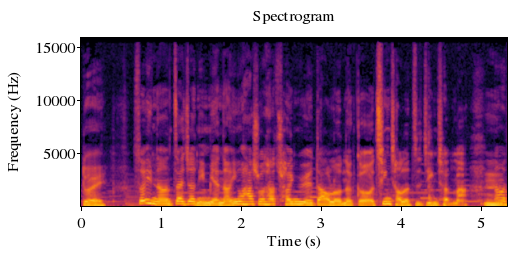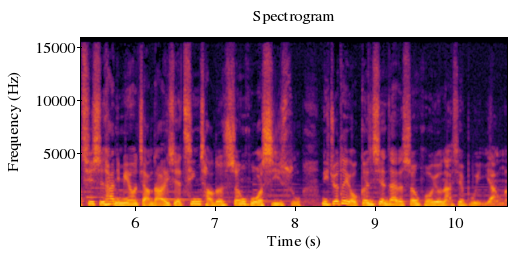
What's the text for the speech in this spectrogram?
对。所以呢，在这里面呢，因为他说他穿越到了那个清朝的紫禁城嘛，嗯、然后其实它里面有讲到一些清朝的生活习俗，你觉得有跟现在的生活有哪些不一样吗？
